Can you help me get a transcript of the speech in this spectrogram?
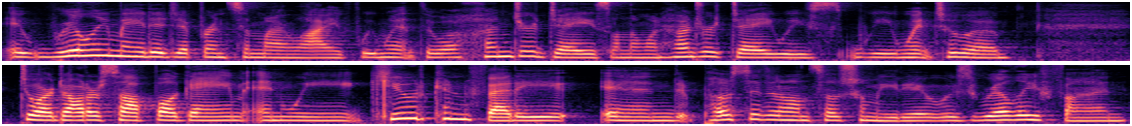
it really made a difference in my life. We went through 100 days. On the 100th day, we we went to a to our daughter's softball game and we cued confetti and posted it on social media. It was really fun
